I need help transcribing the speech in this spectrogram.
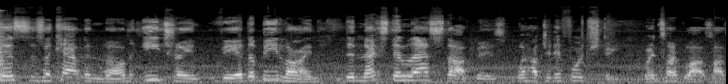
This is a Catlin bound E train via the B line. The next and last stop is 104th Street, Rentar Plaza.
